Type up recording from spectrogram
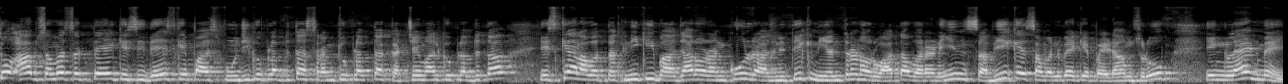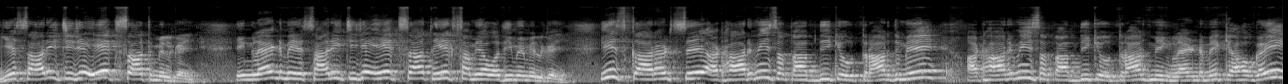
तो आप समझ सकते हैं किसी देश के पास पूंजी की उपलब्धता, श्रम की उपलब्धता, कच्चे माल की उपलब्धता, इसके अलावा तकनीकी बाज़ार और अनुकूल राजनीतिक नियंत्रण और वातावरण, इन सभी के समन्वय के परिणाम स्वरूप इंग्लैंड में ये सारी चीज़ें एक साथ मिल गई। इंग्लैंड में ये सारी चीज़ें एक साथ एक समयावधि में मिल गई। इस कारण से 18वीं शताब्दी के उत्तरार्ध में 18वीं शताब्दी के उत्तरार्ध में इंग्लैंड में क्या हो गई?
